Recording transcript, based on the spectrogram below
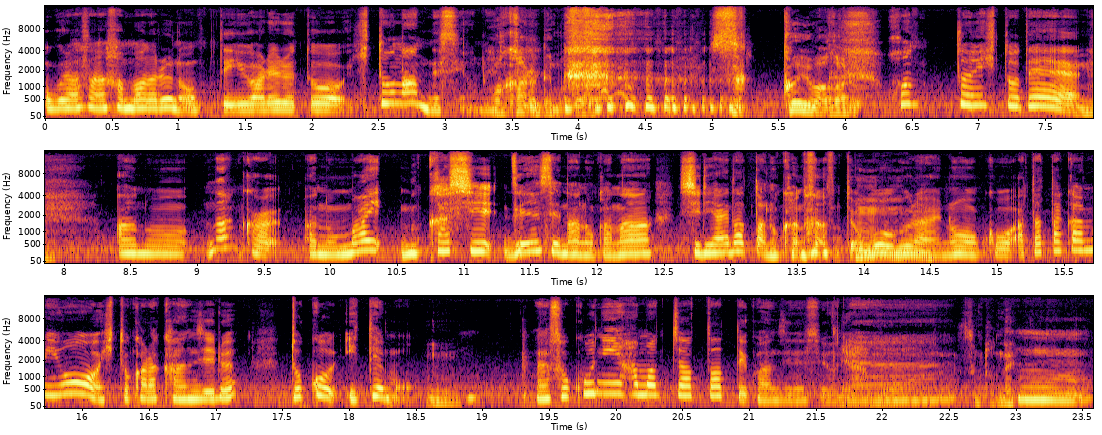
小倉さんハマるのって言われると人なんですよね。わかるでもすっごいわかる。本当に人で、うんあのなんかあの前昔前世なのかな知り合いだったのかなって思うぐらいの、こう温かみを人から感じるどこいてもうん。そこにはまっちゃったっていう感じですよね。いやもうね。うん。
